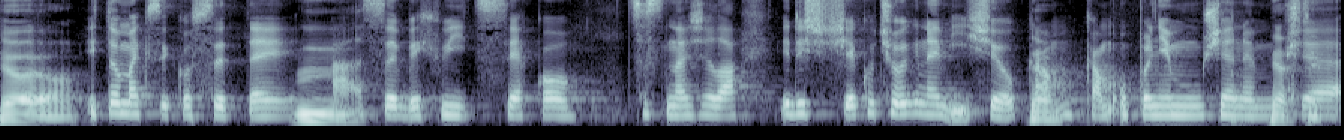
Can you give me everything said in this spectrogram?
Jo, jo. i to Mexico City Hmm. a asi bych víc jako se snažila, i když jako člověk neví, že jo, kam, Jo. kam úplně může, nemůže, Jasně.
